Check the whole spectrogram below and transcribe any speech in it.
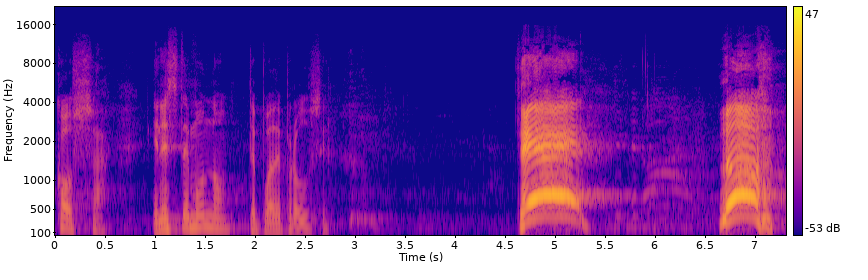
cosa en este mundo te puede producir. Sí, no.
